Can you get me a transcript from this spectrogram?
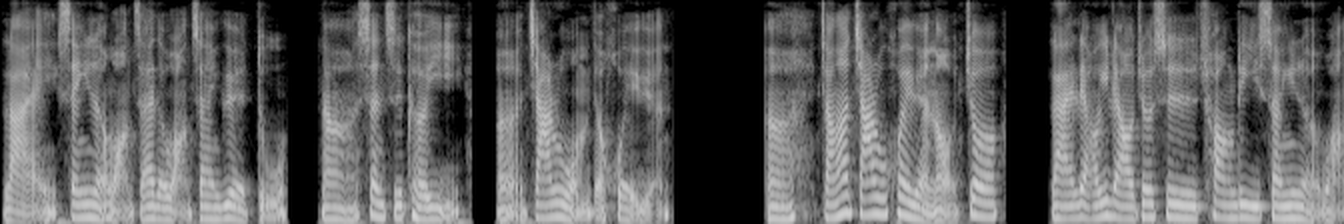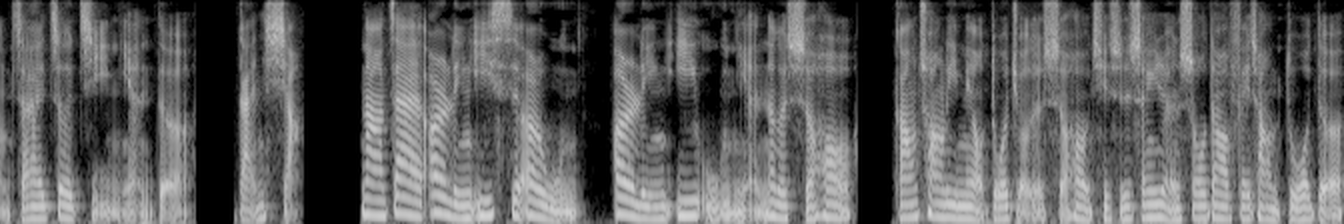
来生意人网站的网站阅读，那甚至可以呃加入我们的会员。嗯、讲到加入会员哦，就来聊一聊，就是创立生意人网站这几年的感想。那在二零一四、二五、二零一五年那个时候，刚创立没有多久的时候，其实生意人收到非常多的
